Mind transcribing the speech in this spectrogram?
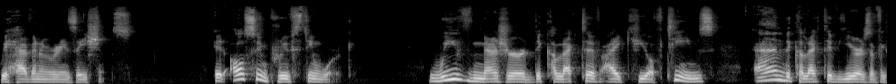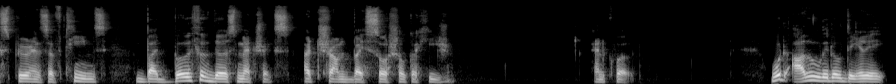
we have in organizations. It also improves teamwork. We've measured the collective IQ of teams and the collective years of experience of teams, but both of those metrics are trumped by social cohesion. End quote. What other little daily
